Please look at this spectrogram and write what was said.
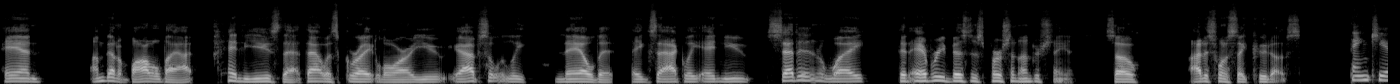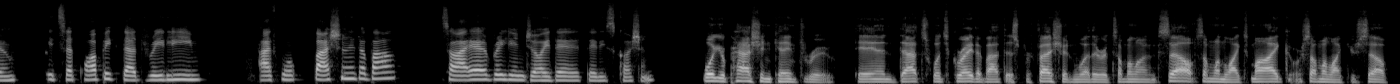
And I'm going to bottle that and use that. That was great, Laura. You absolutely nailed it exactly. And you said it in a way that every business person understands. So I just want to say kudos. Thank you. It's a topic that really I feel passionate about so I really enjoyed the, the discussion. Well, your passion came through. And that's what's great about this profession, whether it's someone like myself, someone like Mike, or someone like yourself.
